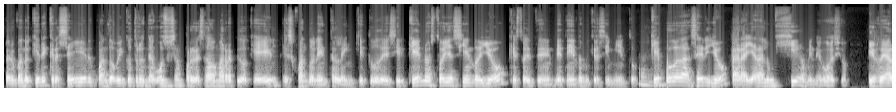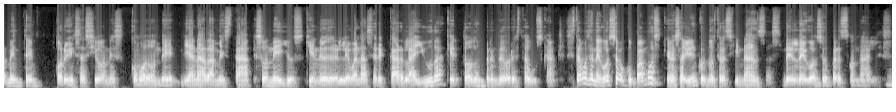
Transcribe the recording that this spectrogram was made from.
Pero cuando quiere crecer, cuando ve que otros negocios han progresado más rápido que él, es cuando le entra la inquietud de decir, ¿qué no estoy haciendo yo que estoy deteniendo mi crecimiento? ¿Qué puedo hacer yo para ya darle un giro a mi negocio? Y realmente organizaciones como donde Diana Adam está, son ellos quienes le van a acercar la ayuda que todo emprendedor está buscando. Si estamos en negocio, ocupamos que nos ayuden con nuestras finanzas, del negocio personales.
